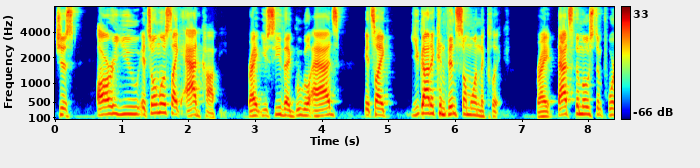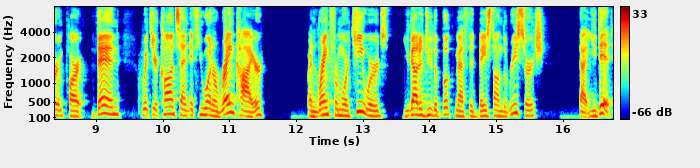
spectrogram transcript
just are you it's almost like ad copy right? You see the google ads it's like you got to convince someone to click right? That's the most important part. Then with your content if you want to rank higher and rank for more keywords you got to do the book method based on the research that you did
